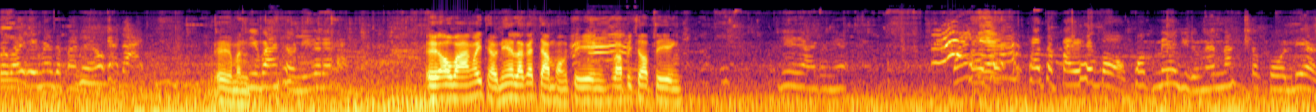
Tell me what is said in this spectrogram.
ไปไว้เองแม่จะไปแล้วจะได้เออมัน นี่วางแถวนี้ก็ได้ค่ะ เออเอาวางไว้แถวเนี้ยแล้วก็จำของตัวเองรับผิดชอบตัวเองนี่วางตรงเนี้ยไม่เห็นถ้าจะไปให้บอกเพราะแม่อยู่ตรงนั้นนะตะโกนเรียก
